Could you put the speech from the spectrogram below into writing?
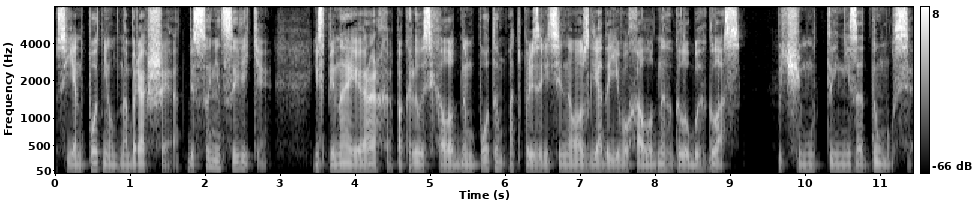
Сьен поднял набрякшие от бессонницы веки, и спина иерарха покрылась холодным потом от презрительного взгляда его холодных голубых глаз. «Почему ты не задумался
